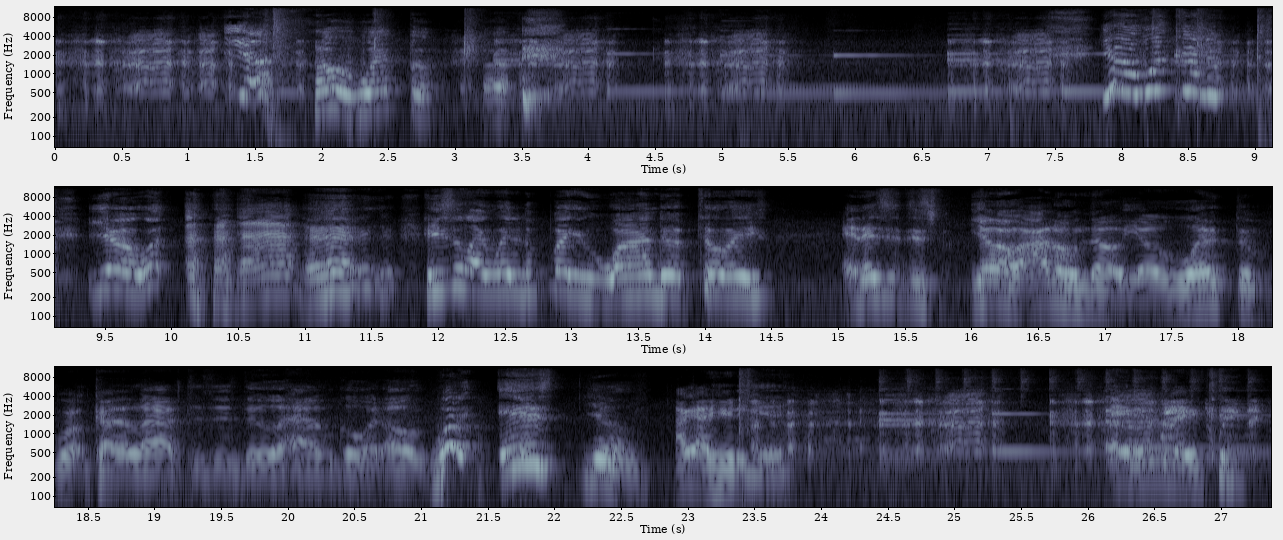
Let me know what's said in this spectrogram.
Yo, what the fuck? Yo, what? He's like one of the fucking wind-up toys. And this is just... Yo, I don't know, yo. What the what kind of laugh does this dude have going on? What is... Yo, I gotta hear it again. hey, this is like...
